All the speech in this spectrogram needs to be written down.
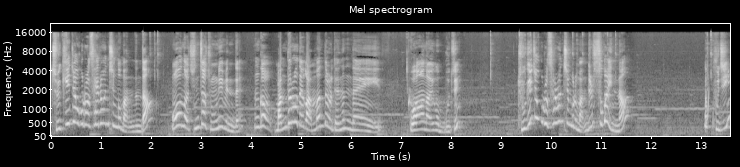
주기적으로 새로운 친구 만든다? 어 나 진짜 중립인데? 그러니까 만들어도 되고 안 만들어도 되는데 와 나 이거 뭐지? 주기적으로 새로운 친구를 만들 수가 있나? 나 굳이?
